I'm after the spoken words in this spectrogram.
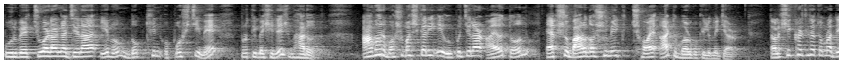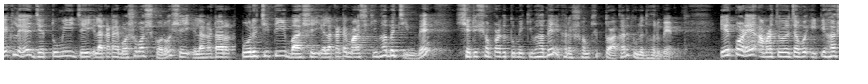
পূর্বে চুয়াডাঙ্গা জেলা এবং দক্ষিণ ও পশ্চিমে প্রতিবেশী দেশ ভারত। আমার বসবাসকারী এই উপজেলার আয়তন একশো বারো দশমিক ছয় আট বর্গ কিলোমিটার। তাহলে শিক্ষার্থীরা, তোমরা দেখলে যে তুমি যেই এলাকাটায় বসবাস করো, সেই এলাকাটার পরিচিতি বা সেই এলাকাটায় মানুষ কীভাবে চিনবে, সেটি সম্পর্কে তুমি কীভাবে এখানে সংক্ষিপ্ত আকারে তুলে ধরবে। এরপরে আমরা চলে যাব ইতিহাস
